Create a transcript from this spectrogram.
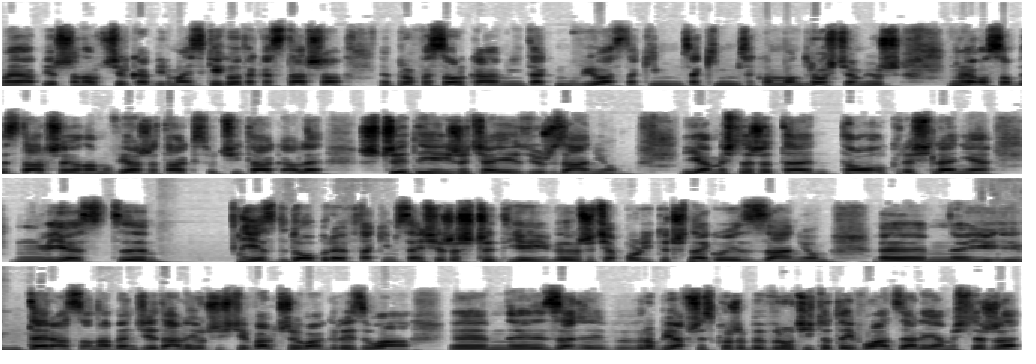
moja pierwsza nauczycielka birmańskiego, taka starsza profesorka mi tak mówiła z takim, takim, taką mądrością już osoby starszej, ona mówiła, że tak, Suci tak, ale szczyt jej życia jest już za nią. I ja myślę, że ten, to określenie jest jest dobre w takim sensie, że szczyt jej e, życia politycznego jest za nią. Teraz ona będzie dalej oczywiście walczyła, gryzła, robiła wszystko, żeby wrócić do tej władzy, ale ja myślę, że,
